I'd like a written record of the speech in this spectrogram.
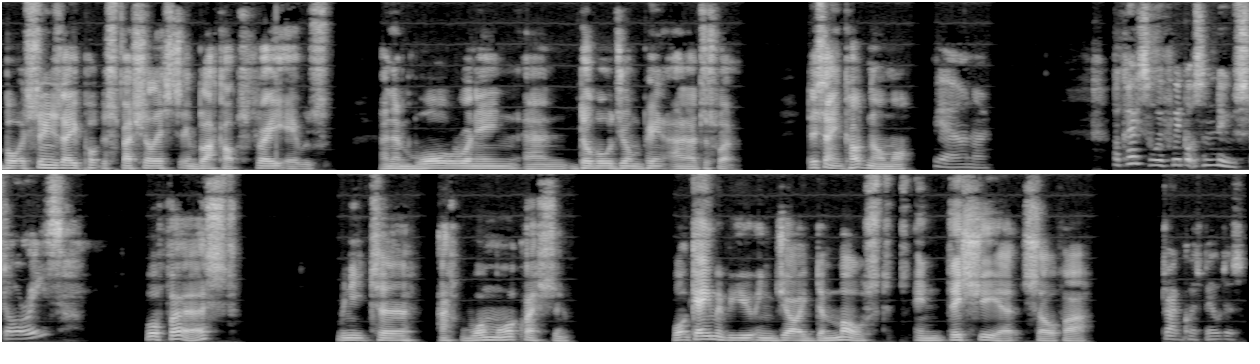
but as soon as they put the specialists in Black Ops 3, it was, and then wall running and double jumping, and I just went, this ain't COD no more. yeah, I know. Okay, so if we got some news stories. Well, first, we need to ask one more question. What game have you enjoyed the most in this year so far? Dragon Quest Builders.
